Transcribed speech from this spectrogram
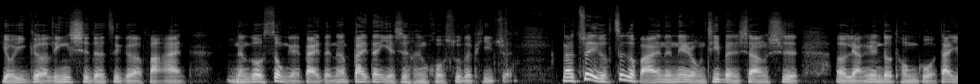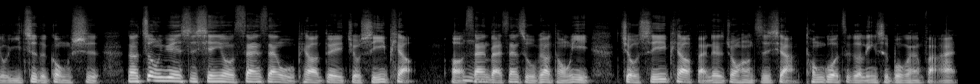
有一个临时的这个法案能够送给拜登，那拜登也是很火速的批准。那这个这个法案的内容基本上是呃两院都通过，但有一致的共识。那众院是先用三三五票对九十一票哦，三百三十五票同意，九十一票反对的状况之下通过这个临时拨款法案。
